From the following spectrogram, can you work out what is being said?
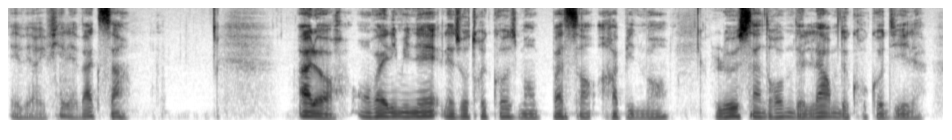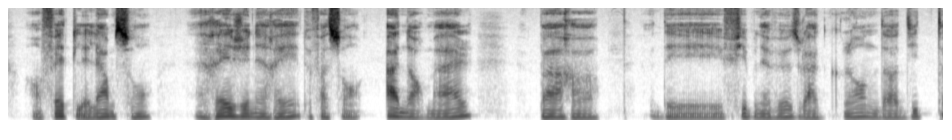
et vérifiez les vaccins. Alors, on va éliminer les autres causes, mais en passant rapidement. Le syndrome de larmes de crocodile. En fait, les larmes sont régénérées de façon anormale par euh, des fibres nerveuses de la glande dite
